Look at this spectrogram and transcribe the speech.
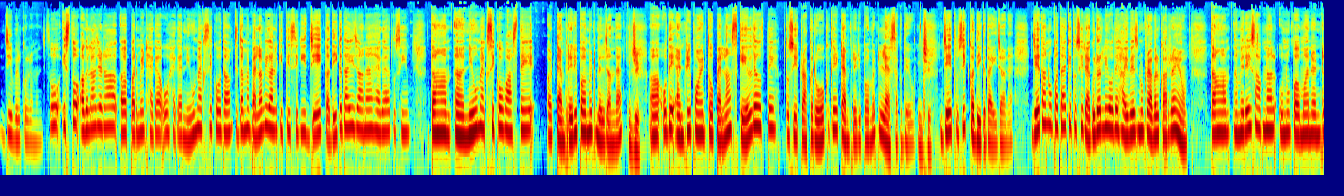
ਜੀ, ਬਿਲਕੁਲ ਰਮਨ ਜੀ। ਸੋ ਇਸ ਤੋਂ ਅਗਲਾ ਜਿਹੜਾ ਪਰਮਿਟ ਹੈਗਾ, ਉਹ ਹੈਗਾ ਨਿਊ ਮੈਕਸੀਕੋ ਦਾ। ਜਿੱਦਾਂ ਮੈਂ ਪਹਿਲਾਂ ਵੀ ਗੱਲ ਕੀਤੀ ਸੀਗੀ, ਜੇ ਕਦੀ ਕਦਾਈ ਜਾਣਾ ਹੈਗਾ ਤੁਸੀਂ, ਤਾਂ ਨਿਊ ਮੈਕਸੀਕੋ ਵਾਸਤੇ ਟੈਂਪਰੇਰੀ ਪਰਮਿਟ ਮਿਲ ਜਾਂਦਾ ਹੈ। ਜੀ। ਉਹਦੇ ਐਂਟਰੀ ਪੁਆਇੰਟ ਤੋਂ ਪਹਿਲਾਂ ਸਕੇਲ ਦੇ ਉੱਤੇ ਤੁਸੀਂ ਟਰੱਕ ਰੋਕ ਕੇ ਟੈਂਪਰੇਰੀ ਪਰਮਿਟ ਲੈ ਸਕਦੇ ਹੋ। ਜੀ। ਜੇ ਤੁਸੀਂ ਕਦੀ ਕਦਾਈ ਜਾਣਾ ਹੈ। ਜੇ ਤੁਹਾਨੂੰ ਪਤਾ ਹੈ ਕਿ ਤੁਸੀਂ ਰੈਗੂਲਰਲੀ ਉਹਦੇ ਹਾਈਵੇਜ਼ ਨੂੰ ਟਰੈਵਲ ਕਰ ਰਹੇ ਹੋ ਤਾਂ ਮੇਰੇ ਹਿਸਾਬ ਨਾਲ ਉਹਨੂੰ ਪਰਮਨੈਂਟ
